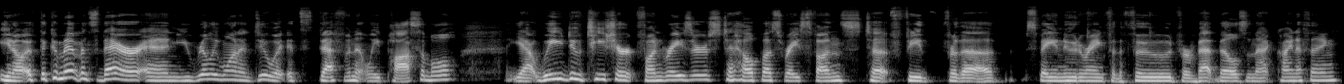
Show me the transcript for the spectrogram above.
you know, if the commitment's there and you really want to do it, it's definitely possible. Yeah, we do t-shirt fundraisers to help us raise funds to feed for the spay and neutering, for the food, for vet bills and that kind of thing.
